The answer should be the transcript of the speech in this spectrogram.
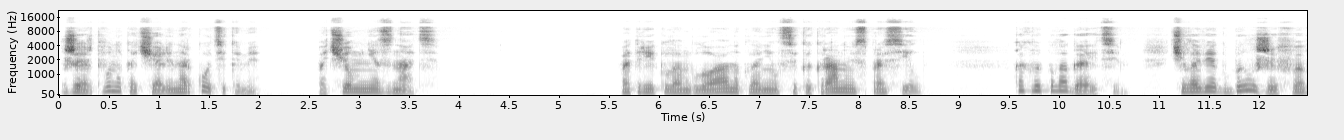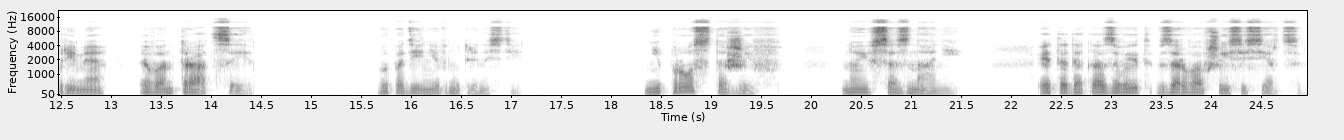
жертву накачали наркотиками. Почем мне знать? Патрик Ланглуа наклонился к экрану и спросил. «Как вы полагаете, человек был жив во время эвантрации?» Выпадение внутренностей. «Не просто жив, но и в сознании. Это доказывает взорвавшееся сердце.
